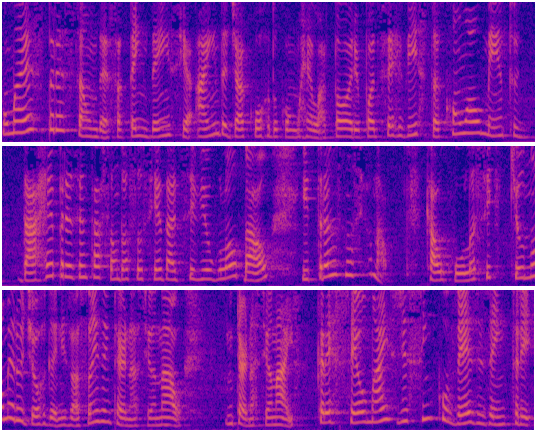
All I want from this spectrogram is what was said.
uma expressão dessa tendência, ainda de acordo com o relatório, pode ser vista com o aumento da representação da sociedade civil global e transnacional. Calcula-se que o número de organizações internacional internacionais cresceu mais de cinco vezes entre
